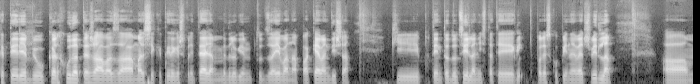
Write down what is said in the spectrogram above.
kateri je bil kar huda težava za marsikaterega šprinterja, med drugim tudi za Evana in Kevin Diša, ki potem do cilja nista te prve skupine več videla. Um,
